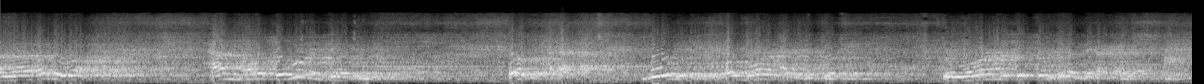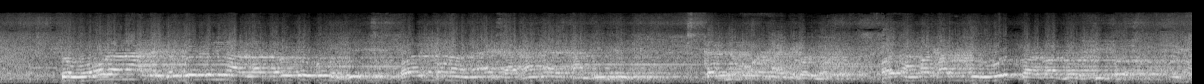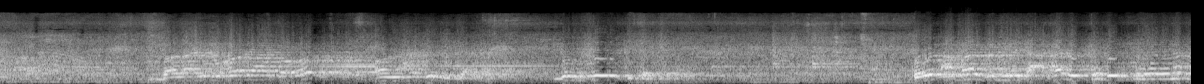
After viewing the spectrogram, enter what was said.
العلوة همه صبور الجنود بوي المرأة الجنود المرأة سيستم في الجنود তো মোরানা দেখবের জন্য আল্লাহ তালকে বলছি পড়াশোনা নাই টাকা নাই শান্তি নেই কেন মোরানা করব হয়তো আমার কাছে রোজ বারবার ভর্তি করে বালাই করা তো অনাহাকে বিচার তো আমরা দুনিয়াতে আসার একটু দেখতে পারি না।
